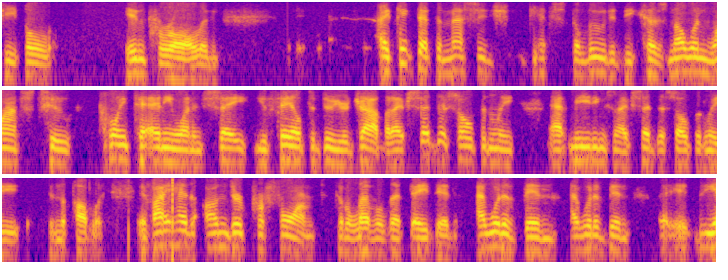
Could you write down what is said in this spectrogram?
people in parole, and I think that the message gets diluted because no one wants to point to anyone and say you failed to do your job. But I've said this openly at meetings, and I've said this openly in the public. If I had underperformed to the level that they did, I would have been I would have been it, the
